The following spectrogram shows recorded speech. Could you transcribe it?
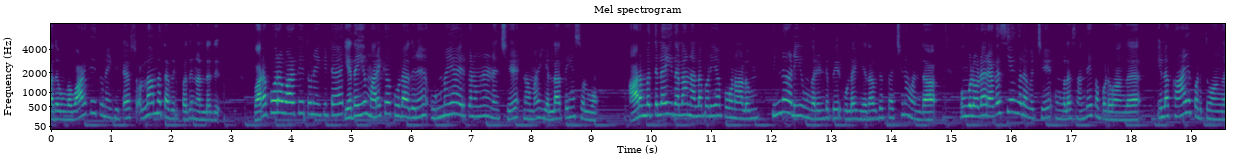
அதை உங்கள் வாழ்க்கை துணை கிட்ட சொல்லாமல் தவிர்ப்பது நல்லது. வரப்போகிற வாழ்க்கை துணை கிட்ட எதையும் மறைக்கக்கூடாதுன்னு உண்மையாக இருக்கணும்னு நினச்சி நம்ம எல்லாத்தையும் சொல்வோம். ஆரம்பத்தில் இதெல்லாம் நல்லபடியாக போனாலும் பின்னாடி உங்கள் ரெண்டு பேருக்குள்ள ஏதாவது பிரச்சனை வந்தால் உங்களோட ரகசியங்களை வச்சு உங்களை சந்தேகப்படுவாங்க இல்லை காயப்படுத்துவாங்க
